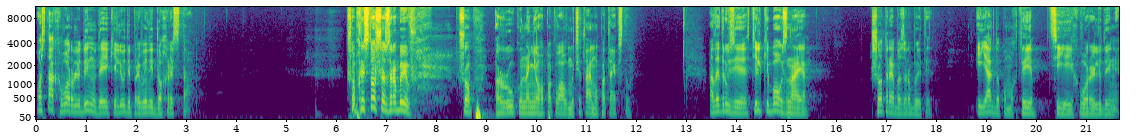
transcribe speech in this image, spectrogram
Ось так хвору людину деякі люди привели до Христа. Щоб Христос що зробив, щоб руку на нього поклав, ми читаємо по тексту. Але, друзі, тільки Бог знає, що треба зробити і як допомогти цієї хворої людини.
